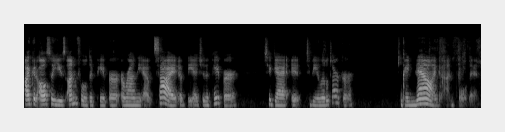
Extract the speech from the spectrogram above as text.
I could also use unfolded paper around the outside of the edge of the paper to get it to be a little darker. Okay, now I'm gonna unfold it.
